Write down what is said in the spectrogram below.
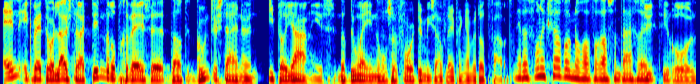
En ik werd door luisteraar Tim erop gewezen dat Gunther Steiner een Italiaan is. Dat doen wij in onze Voor Dummies aflevering, hebben we dat fout. Ja, dat vond ik zelf ook nogal verrassend eigenlijk. Zuid-Tirol.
